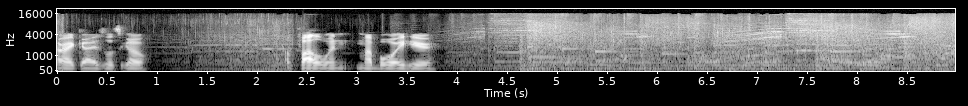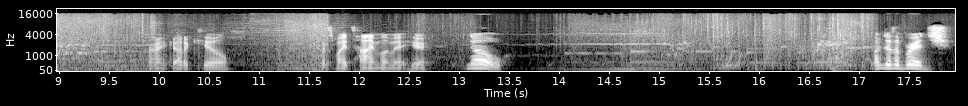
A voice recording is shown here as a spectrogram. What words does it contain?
Alright guys, let's go. I'm following my boy here. Alright, got a kill. What's my time limit here? No! Under the bridge!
